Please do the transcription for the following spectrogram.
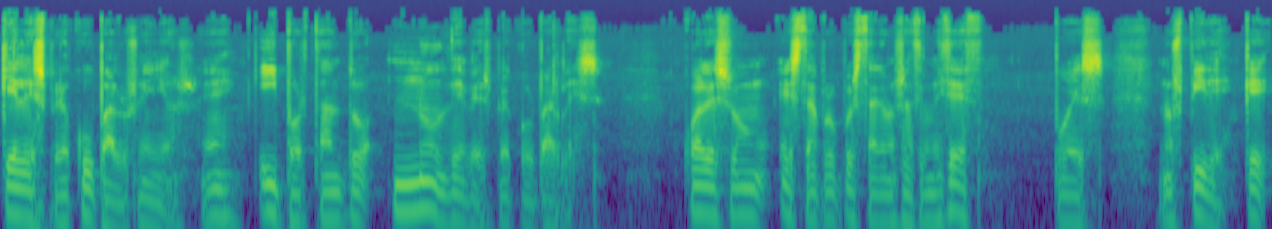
que les preocupa a los niños y por tanto no debes preocuparles. ¿Cuáles son esta propuesta que nos hace UNICEF? Pues nos pide que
